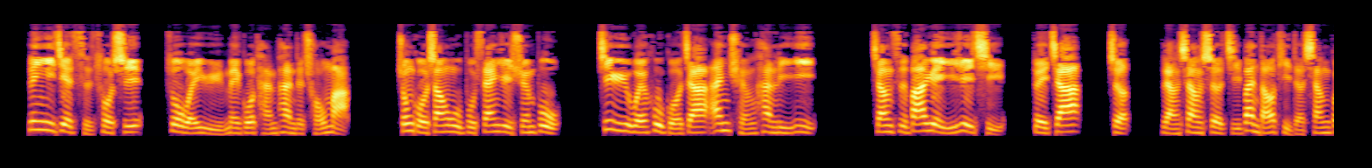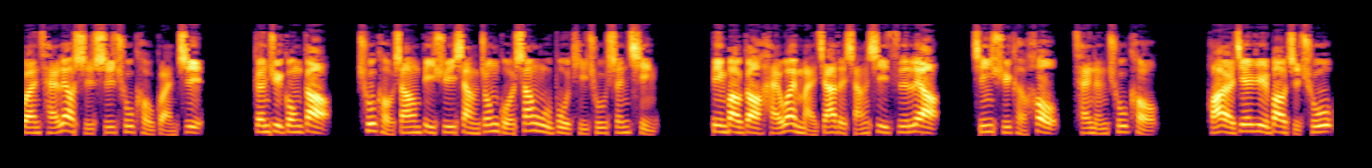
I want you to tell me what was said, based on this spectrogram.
另一借此措施作为与美国谈判的筹码。中国商务部三日宣布，基于维护国家安全和利益，将自八月一日起对镓、鍺两项涉及半导体的相关材料实施出口管制。根据公告，出口商必须向中国商务部提出申请，并报告海外买家的详细资料，经许可后才能出口。华尔街日报指出，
